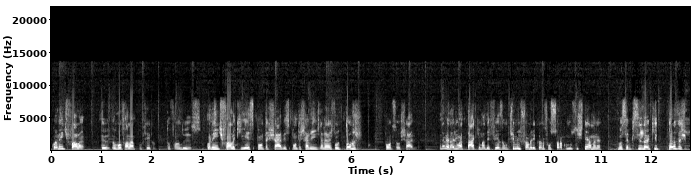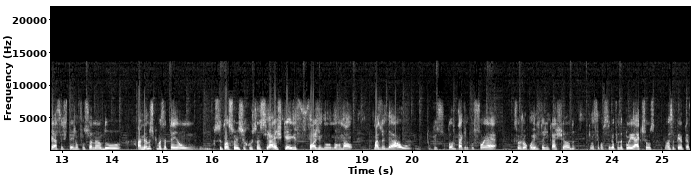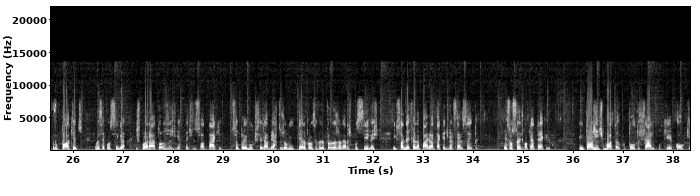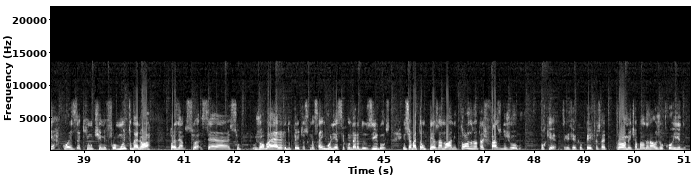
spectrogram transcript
quando a gente fala, eu, eu, vou falar porque eu tô falando isso. Quando a gente fala que esse ponto é chave, esse ponto é chave, a gente na verdade falou que todos os pontos são chave. Na verdade, um ataque, uma defesa, um time sul-americano funciona como um sistema, né? Você precisa Sim. que todas as peças estejam funcionando, a menos que você tenha um, situações circunstanciais que aí fogem do normal. Mas o ideal, o que todo técnico sonha é que seu jogo corrido esteja encaixando, que você consiga fazer play actions, que você tenha tempo no pocket, que você consiga explorar todos os vertentes do seu ataque, que seu playbook esteja aberto o jogo inteiro para você fazer todas as jogadas possíveis e que sua defesa pare o ataque adversário sempre. Esse é o sonho de qualquer técnico. Então a gente bota ponto-chave porque qualquer coisa que um time for muito melhor, por exemplo, se, se, se, o jogo aéreo do Patriots começar a engolir a secundária dos Eagles, isso já vai ter um peso enorme em todas as outras fases do jogo. Por quê? Significa que o Patriots vai provavelmente abandonar o jogo corrido,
